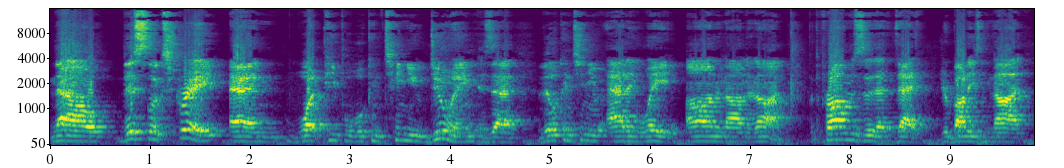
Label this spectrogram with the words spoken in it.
Now, this looks great, and what people will continue doing is that they'll continue adding weight on and on and on. But the problem is that, that your body's not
